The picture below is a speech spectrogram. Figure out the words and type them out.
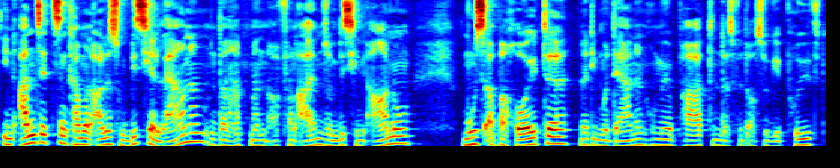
In Ansätzen kann man alles so ein bisschen lernen und dann hat man auch von allem so ein bisschen Ahnung, muss aber heute, ne, die modernen Homöopathen, das wird auch so geprüft,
